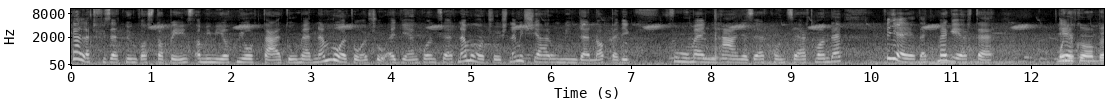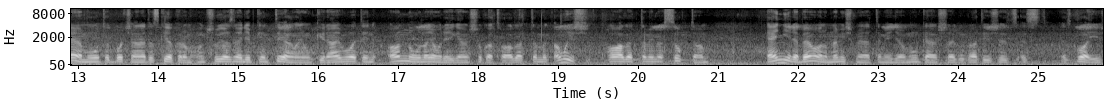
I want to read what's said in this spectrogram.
kellett fizetnünk azt a pénzt, ami miatt mi ott álltunk, mert nem volt olcsó egy ilyen koncert, nem olcsó, és nem is járunk minden nap, pedig fú, mennyi, hány ezer koncert van, de figyeljetek, megérte. Mondjuk a Belmótot, bocsánat, azt ki akarom hangsúlyozni, egyébként tényleg nagyon király volt. Én annó nagyon régen sokat hallgattam, meg amúgy is hallgattam, én meg szoktam. Ennyire bevallom, nem ismertem így a munkásságokat, és ez, ez, ez baj is.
